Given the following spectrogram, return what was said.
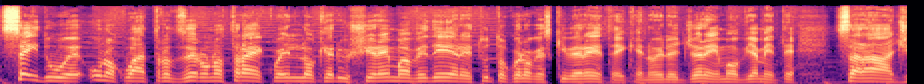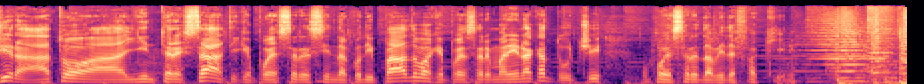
6214013 quello che riusciremo a vedere tutto quello che scriverete e che noi leggeremo ovviamente sarà girato agli interessati che può essere il sindaco di Padova che può essere Marina Cattucci o può essere Davide Facchini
